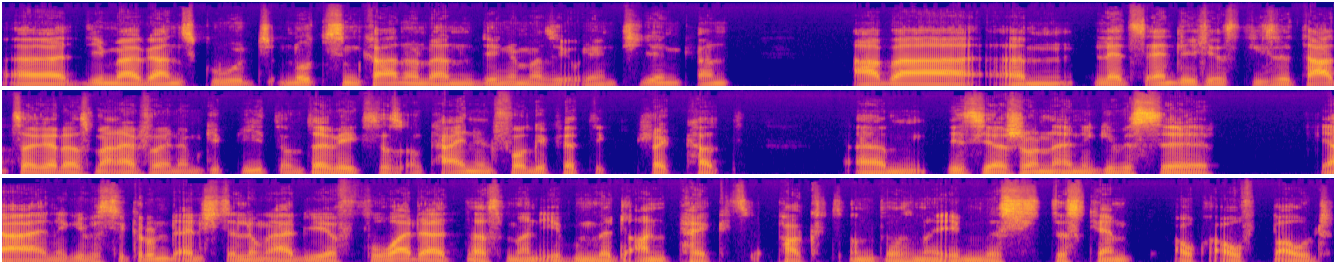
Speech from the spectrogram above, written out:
äh, die man ganz gut nutzen kann und an denen man sich orientieren kann. Aber ähm, letztendlich ist diese Tatsache, dass man einfach in einem Gebiet unterwegs ist und keinen vorgefertigten Track hat, ähm, ist ja schon eine gewisse, ja, eine gewisse Grundeinstellung, die erfordert, dass man eben mit anpackt, packt und dass man eben das, das Camp auch aufbaut,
